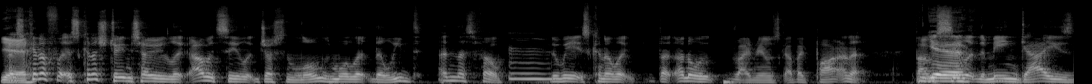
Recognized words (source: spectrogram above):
Yeah. It's kind of it's kind of strange how like I would say like Justin Long's more like the lead in this film. Mm. The way it's kind of like that. I know Ryan Reynolds got a big part in it, but I would Yeah. say like the main guy is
